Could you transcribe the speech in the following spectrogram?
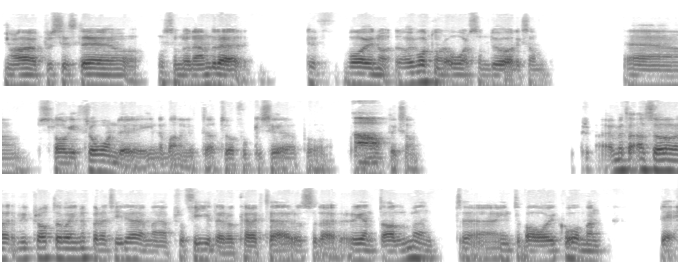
Ja, precis. Det, och som du nämnde där, det, var ju no, det har ju varit några år som du har liksom eh, slagit ifrån dig innebandyn lite, att du har fokuserat på, på ja. Annat, liksom. Men, alltså, vi pratade, var inne på det tidigare med profiler och karaktär och sådär. Rent allmänt, eh, inte bara AIK, men det,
